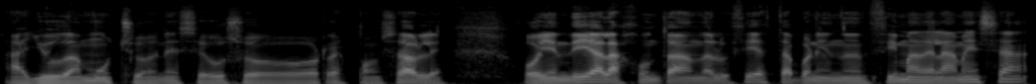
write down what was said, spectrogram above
ayuda mucho en ese uso responsable. Hoy en día la Junta de Andalucía está poniendo encima de la mesa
